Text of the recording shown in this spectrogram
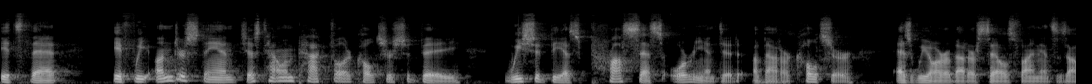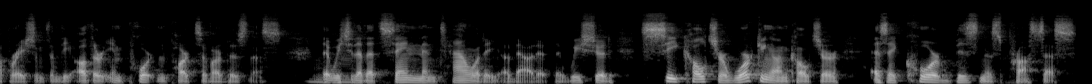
it's that if we understand just how impactful our culture should be, we should be as process oriented about our culture as we are about our sales, finances, operations, and the other important parts of our business that we mm-hmm. should have that same mentality about it, that we should see culture, working on culture as a core business process,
